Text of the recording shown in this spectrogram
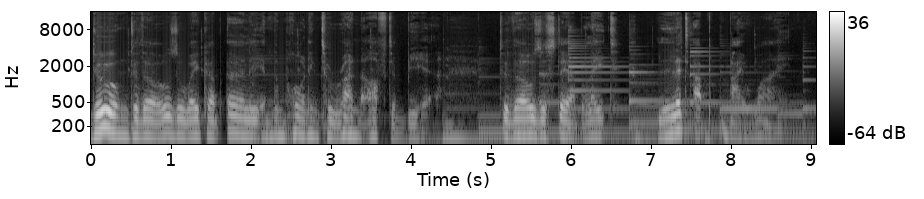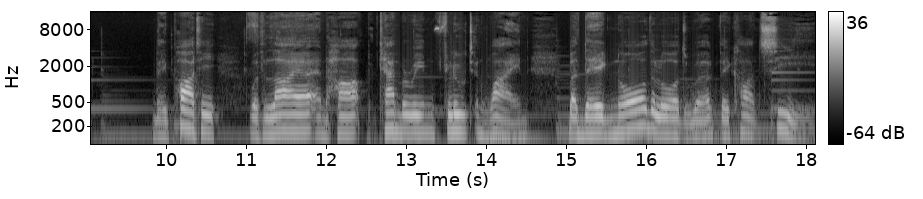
doom to those who wake up early in the morning to run after beer, to those who stay up late, lit up by wine. They party with lyre and harp, tambourine, flute, and wine, but they ignore the Lord's work. They can't see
